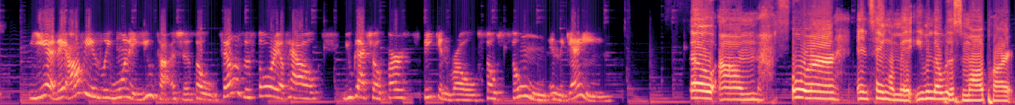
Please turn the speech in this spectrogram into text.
yeah, they obviously wanted you, Tasha. So tell us the story of how you got your first speaking role so soon in the game. So, um, for entanglement, even though it was a small part,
